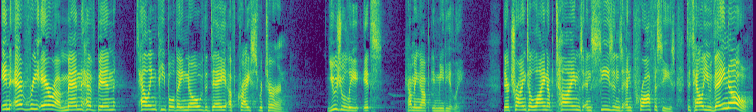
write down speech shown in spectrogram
In every era, men have been telling people they know the day of Christ's return. Usually, it's coming up immediately. They're trying to line up times and seasons and prophecies to tell you they know,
